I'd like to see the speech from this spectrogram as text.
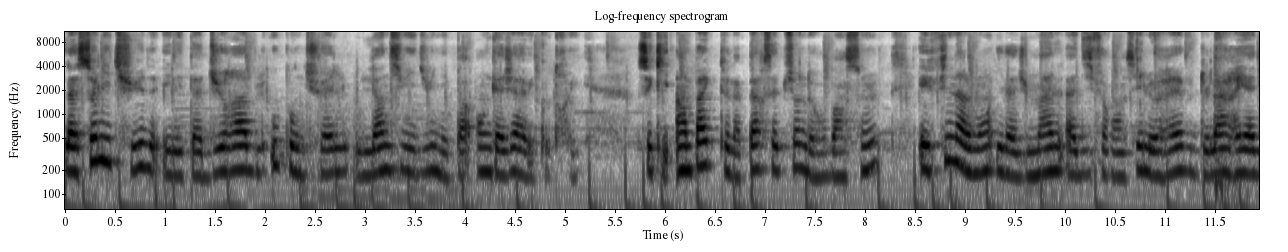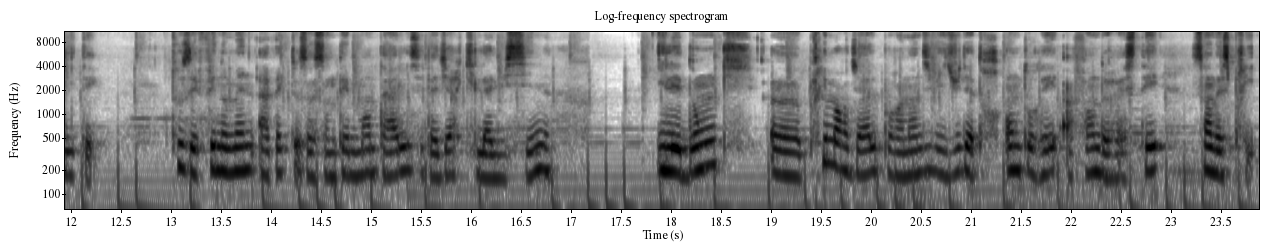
La solitude est l'état durable ou ponctuel où l'individu n'est pas engagé avec autrui, ce qui impacte la perception de Robinson et finalement il a du mal à différencier le rêve de la réalité. Tous ces phénomènes affectent sa santé mentale, c'est-à-dire qu'il hallucine. Il est donc euh, primordial pour un individu d'être entouré afin de rester sain d'esprit.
